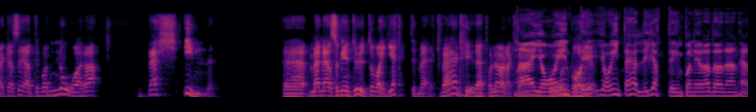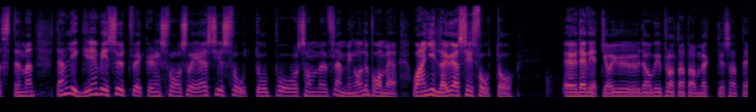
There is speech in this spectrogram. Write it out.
Jag kan säga att det var några bärs in. Eh, Men den såg inte ut att vara jättemärkvärdig där på lördagskvällen. nej, jag är, inte, jag är inte heller jätteimponerad av den hästen, men den ligger i en viss utvecklingsfas och är SJs foto på som Flemming håller på med. Och han gillar ju SJs foto. Eh, Det vet jag ju, det har vi pratat om mycket. Så att, eh,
